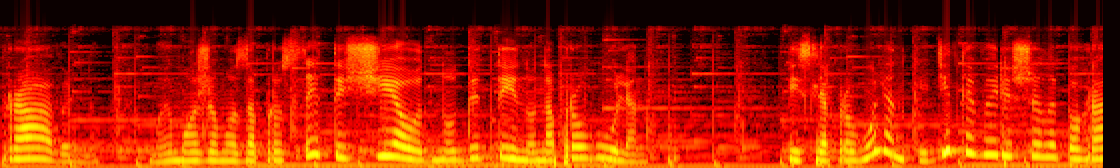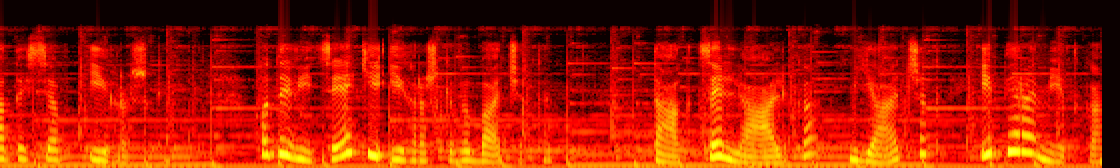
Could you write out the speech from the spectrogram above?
Правильно, ми можемо запросити ще одну дитину на прогулянку. Після прогулянки діти вирішили погратися в іграшки. Подивіться, які іграшки ви бачите. Так, це лялька, м'ячик і пірамідка.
